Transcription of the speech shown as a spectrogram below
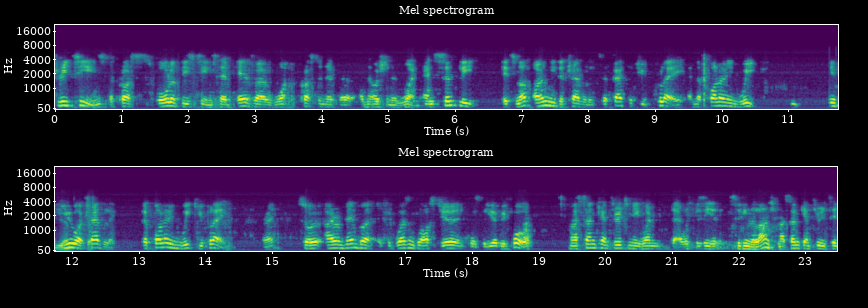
three teams across all of these teams have ever won, crossed an, uh, an ocean and won. And simply, it's not only the travel; it's the fact that you play, and the following week, if Yeah. you are traveling, the following week you play, right? So I remember if it wasn't last year, it was the year before. My son came through to me one day. I was busy sitting in the lounge. My son came through and said,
